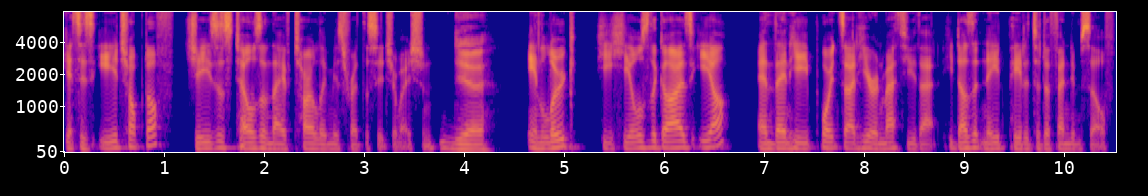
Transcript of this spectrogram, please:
gets his ear chopped off. Jesus tells them they've totally misread the situation. Yeah. In Luke, he heals the guy's ear. And then he points out here in Matthew that he doesn't need Peter to defend himself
